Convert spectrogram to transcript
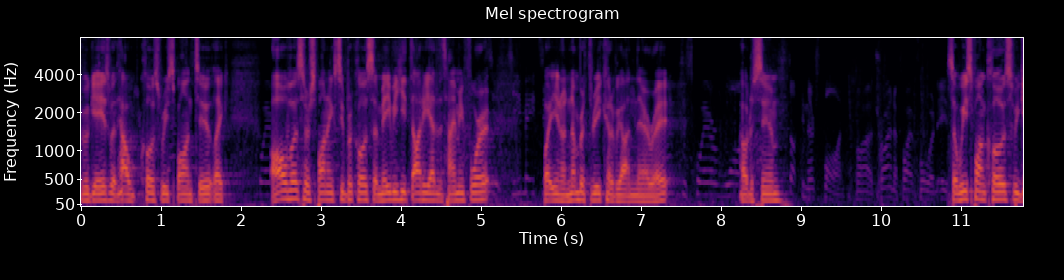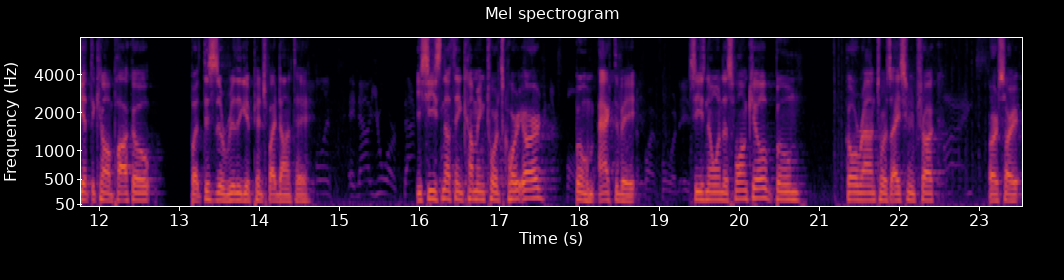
fugazi with how close we spawn to. Like, all of us are spawning super close, so maybe he thought he had the timing for it. But you know, number three could have gotten there, right? I would assume. So we spawn close, we get the kill on Paco, but this is a really good pinch by Dante. He sees nothing coming towards courtyard, boom, activate. Sees no one to spawn kill, boom, go around towards ice cream truck, or sorry,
